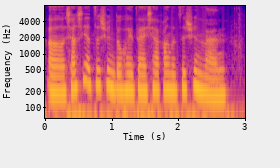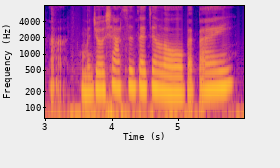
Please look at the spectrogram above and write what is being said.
呃，详细的资讯都会在下方的资讯栏。那我们就下次再见喽，拜拜。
